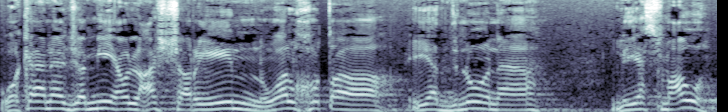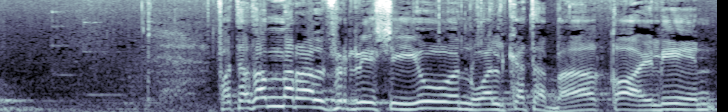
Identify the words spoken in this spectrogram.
وكان جميع العشرين والخطاة يدنون ليسمعوه فتذمر الفريسيون والكتبة قائلين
